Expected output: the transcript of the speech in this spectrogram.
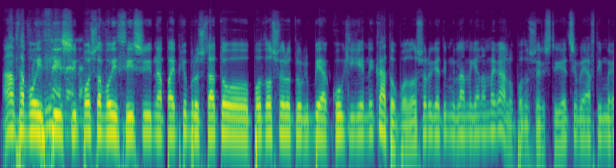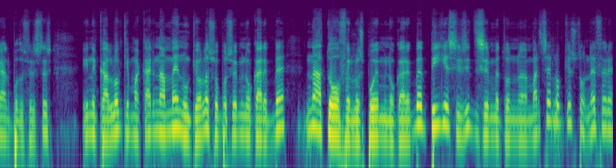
αν θα βοηθήσει, ναι, ναι, ναι. πώς θα βοηθήσει να πάει πιο μπροστά το ποδόσφαιρο του Ολυμπιακού και γενικά το ποδόσφαιρο, γιατί μιλάμε για ένα μεγάλο ποδοσφαιριστή. Έτσι, αυτοί οι μεγάλοι ποδοσφαιριστές είναι καλό και μακάρι να μένουν κιόλας όπως έμεινε ο Καρεμπέ. Να το όφελος που έμεινε ο Καρεμπέ, πήγε, συζήτησε με τον Μαρτσέλο και στον έφερε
